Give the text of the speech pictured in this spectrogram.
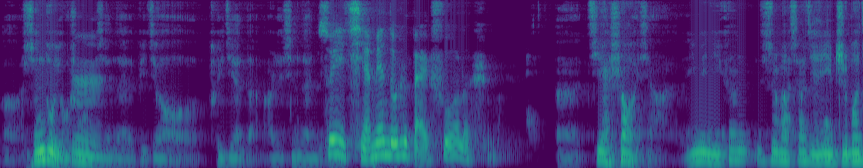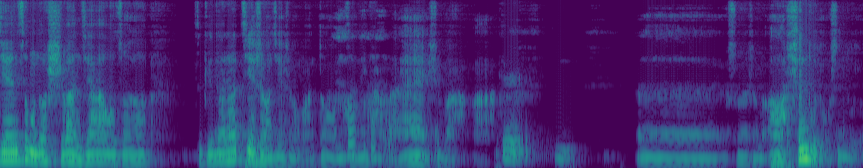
啊，深度游是我们嗯现在比较推荐的，而且现在你所以前面都是白说了是吗？呃介绍一下，因为你看是吧，小姐姐，你直播间这么多十万加，我总要给大家介绍介绍嘛，到我们赞迪卡来是吧？啊，嗯嗯呃，说什么啊？深度游，深度游。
